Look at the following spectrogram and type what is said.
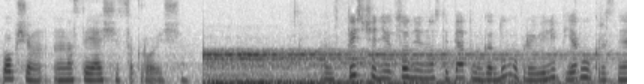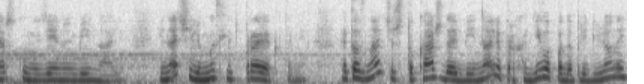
В общем, настоящее сокровище. В 1995 году мы провели первую Красноярскую музейную биеннале и начали мыслить проектами – это значит, что каждая биеннале проходила под определенной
